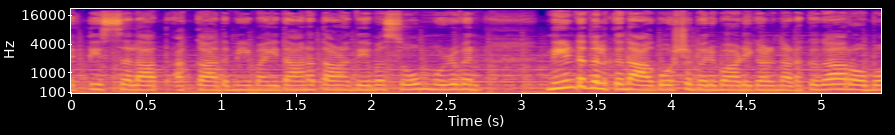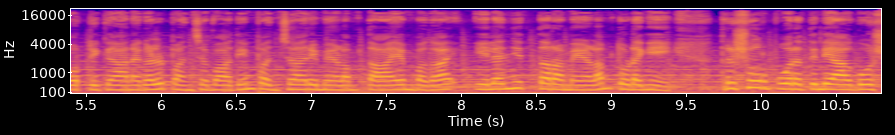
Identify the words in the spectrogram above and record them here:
എത്തിസലാത്ത് അക്കാദമി മൈതാനത്താണ് ദിവസവും മുഴുവൻ നീണ്ടു നിൽക്കുന്ന ആഘോഷ പരിപാടികൾ നടക്കുക. റോബോട്ടിക് ആനകൾ പഞ്ചവാദ്യം പഞ്ചാരിമേളം തായമ്പക ഇലഞ്ഞിത്തറമേളം തുടങ്ങി തൃശൂർ പൂരത്തിന്റെ ആഘോഷ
